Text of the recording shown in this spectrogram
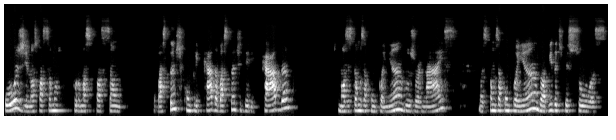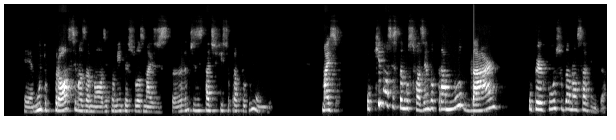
Hoje nós passamos por uma situação bastante complicada, bastante delicada. Nós estamos acompanhando os jornais, nós estamos acompanhando a vida de pessoas é, muito próximas a nós e também pessoas mais distantes, está difícil para todo mundo. Mas o que nós estamos fazendo para mudar o percurso da nossa vida?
